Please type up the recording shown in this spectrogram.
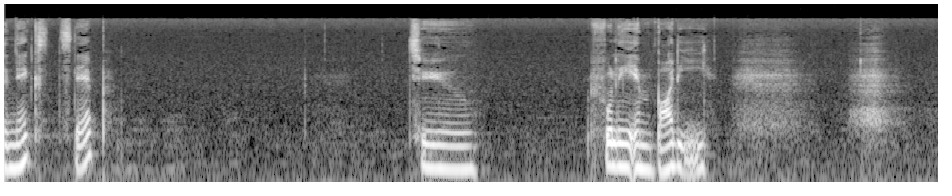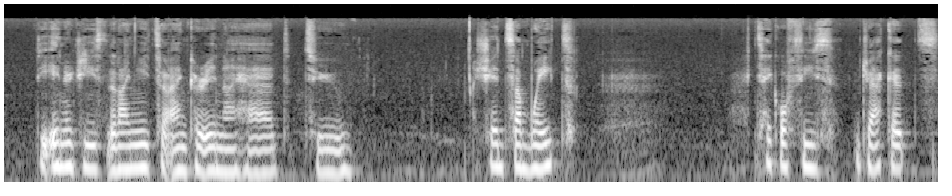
the next step to fully embody the energies that I need to anchor in. I had to shed some weight, take off these jackets,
